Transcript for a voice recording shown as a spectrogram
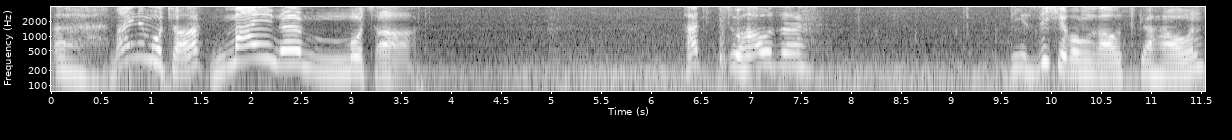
Ah, meine Mutter, meine Mutter hat zu Hause die Sicherung rausgehauen,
